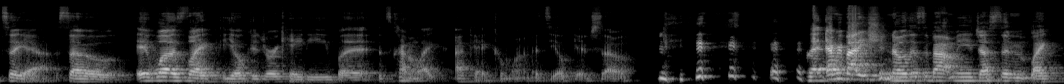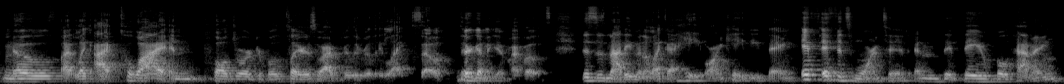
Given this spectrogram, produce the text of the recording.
so yeah, so it was like Jokic or KD, but it's kind of like, okay, come on, it's Jokic. So but everybody should know this about me. Justin like knows like I Kawhi and Paul George are both players who I really, really like. So they're gonna get my votes. This is not even like a hate on KD thing, if if it's warranted. And they, they are both having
